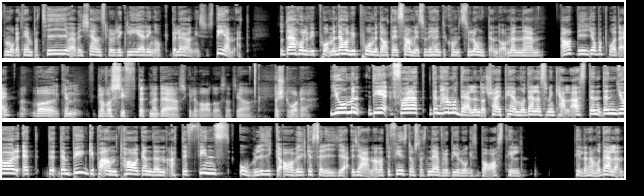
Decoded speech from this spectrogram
förmåga till empati och även känsloreglering och belöningssystemet. Så där håller vi på, men där håller vi på med datainsamling, så vi har inte kommit så långt ändå. Men eh, ja, vi jobbar på där. Vad, kan, vad syftet med det skulle vara då, så att jag förstår det? Jo, men det för att den här modellen då, TriPM-modellen som den kallas, den, den, gör ett, den bygger på antaganden att det finns olika avvikelser i hjärnan, att det finns någon slags neurobiologisk bas till, till den här modellen.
